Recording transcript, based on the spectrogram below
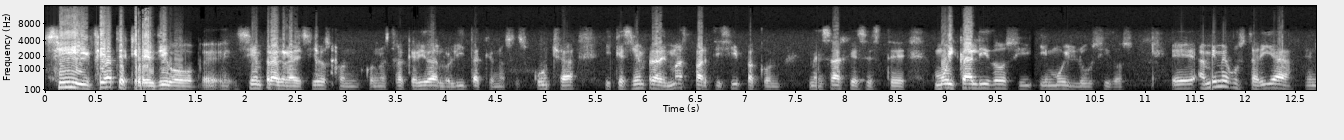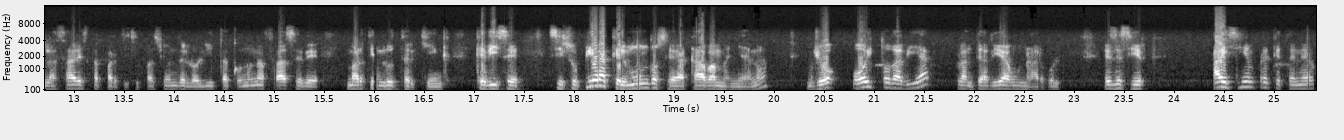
Sí, fíjate que digo, eh, siempre agradecidos con, nuestra querida Lolita que nos escucha y que siempre además participa con mensajes este, muy cálidos y, muy lúcidos. Eh, a mí me gustaría enlazar esta participación de Lolita con una frase de Martin Luther King que dice, si supiera que el mundo se acaba mañana, yo hoy todavía plantearía un árbol. Es decir, hay siempre que tener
